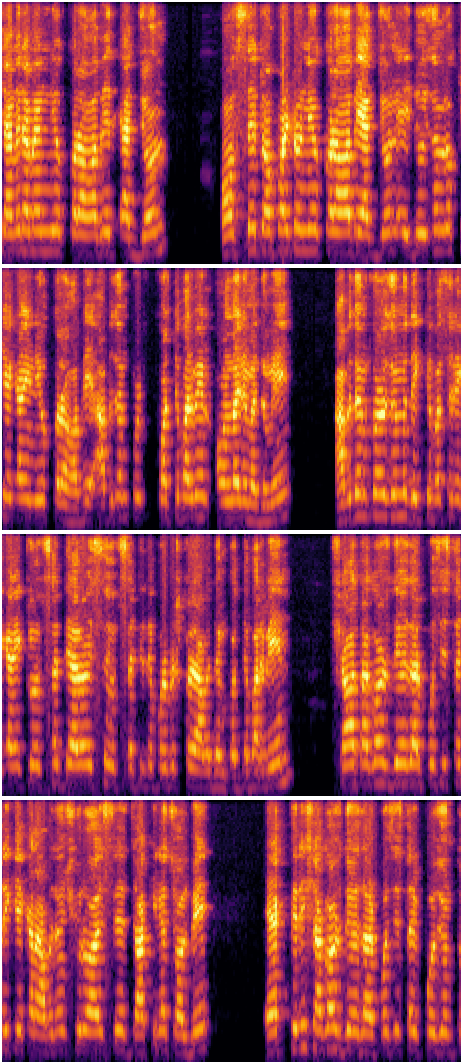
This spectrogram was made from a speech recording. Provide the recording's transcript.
ক্যামেরাম্যান নিয়োগ করা হবে একজন অফসেট অপারেটর নিয়োগ করা হবে একজন। এই দুইজন লোককে এখানে নিয়োগ করা হবে। আবেদন করতে পারবেন অনলাইনের মাধ্যমে। আবেদন করার জন্য দেখতে পাচ্ছেন এখানে একটি ওয়েবসাইট দেওয়া রয়েছে। ওয়েবসাইটটিতে প্রবেশ করে আবেদন করতে পারবেন। সাত আগস্ট দুই হাজার পঁচিশ তারিখে এখানে আবেদন শুরু হয়েছে, যা কিনা চলবে একত্রিশ আগস্ট দুই হাজার পঁচিশ তারিখ পর্যন্ত।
